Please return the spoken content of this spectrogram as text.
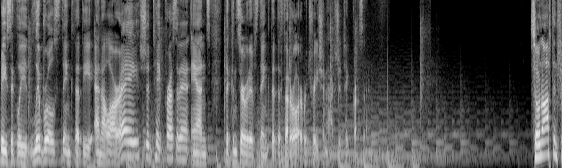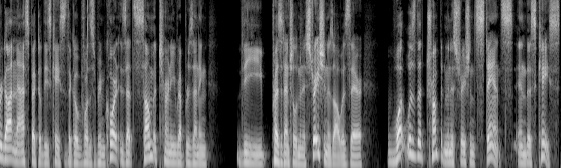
basically liberals think that the NLRA should take precedent and the conservatives think that the Federal Arbitration Act should take precedent. So, an often forgotten aspect of these cases that go before the Supreme Court is that some attorney representing the presidential administration is always there. What was the Trump administration's stance in this case?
